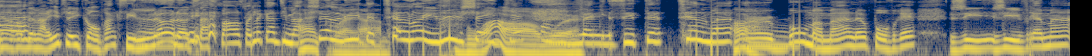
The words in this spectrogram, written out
habillée en robe de mariée. Puis là, il comprend que c'est là, là, que ça se passe. Fait que là, quand il marchait, lui, il était tellement ému, il. Wow, ouais. Fait que c'était tellement un beau moment, là, pour vrai. J'ai, vraiment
